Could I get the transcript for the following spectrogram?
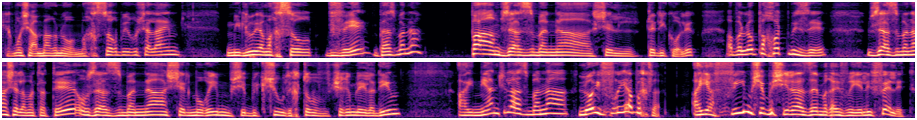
כמו שאמרנו, מחסור בירושלים, מילוי המחסור, ובהזמנה. פעם זה הזמנה של טדי קולק, אבל לא פחות מזה, זה הזמנה של המטאטה, או זה הזמנה של מורים שביקשו לכתוב שירים לילדים. העניין של ההזמנה לא הפריע בכלל. היפים שבשירי הזמר העברי, אליפלת,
